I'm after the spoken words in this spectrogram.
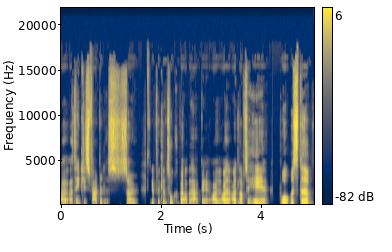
I, I, think is fabulous. So if we can talk about that a bit I, would love to hear what was the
